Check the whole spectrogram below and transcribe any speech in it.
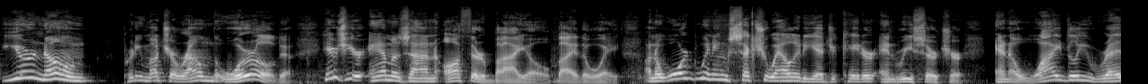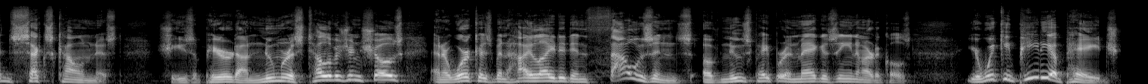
You're known pretty much around the world. Here's your Amazon author bio, by the way an award winning sexuality educator and researcher, and a widely read sex columnist. She's appeared on numerous television shows, and her work has been highlighted in thousands of newspaper and magazine articles. Your Wikipedia page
